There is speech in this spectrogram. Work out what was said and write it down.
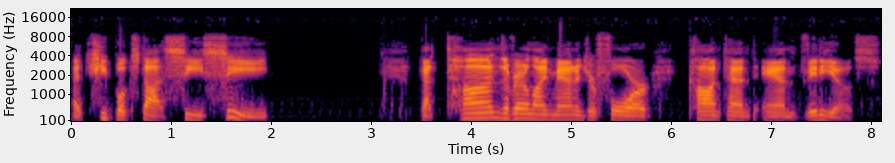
at cheapbooks.cc. Got tons of Airline Manager 4 content and videos.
